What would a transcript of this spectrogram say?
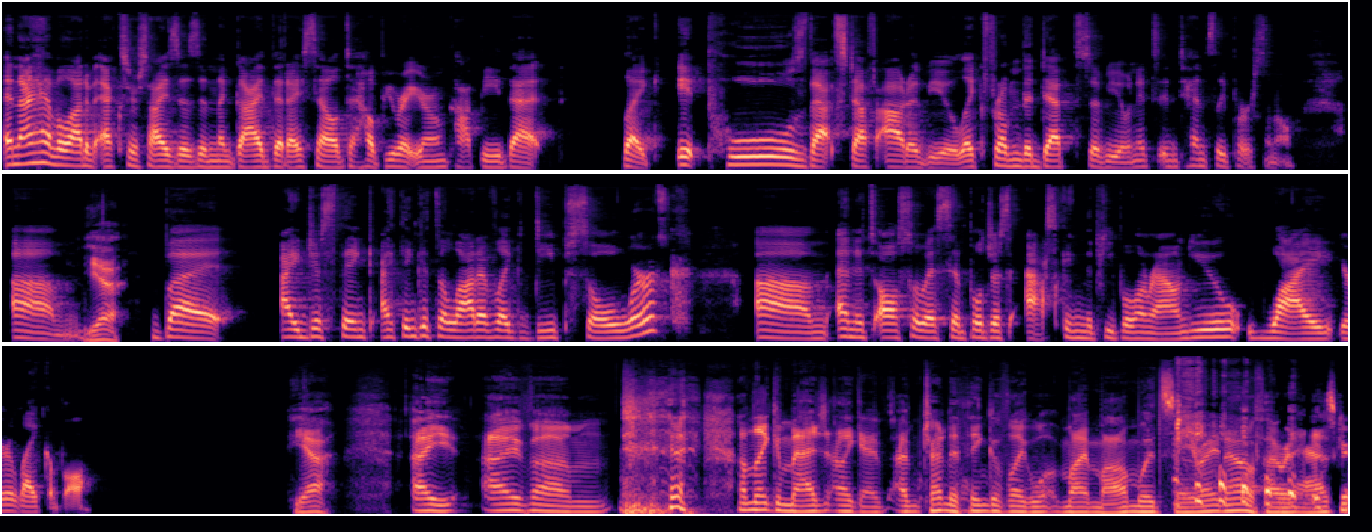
and I have a lot of exercises in the guide that I sell to help you write your own copy that like it pulls that stuff out of you like from the depths of you and it's intensely personal um Yeah. but i just think i think it's a lot of like deep soul work um and it's also as simple just asking the people around you why you're likable Yeah. I, I've, um, I'm like, imagine, like, I, I'm trying to think of like what my mom would say right now if I were to ask her.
